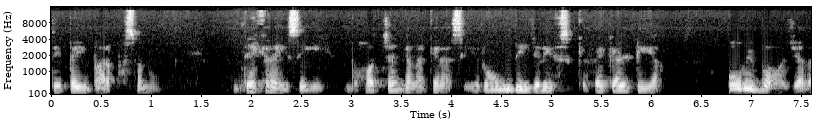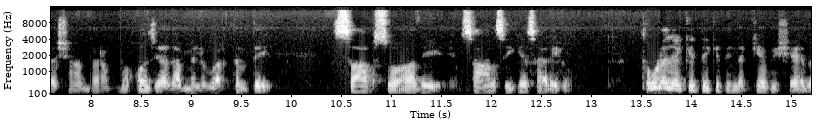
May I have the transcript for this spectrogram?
ਤੇ ਪਈ ਬਰਫ਼ ਸਾਨੂੰ ਦਿਖ ਰਹੀ ਸੀਗੀ। ਬਹੁਤ ਚੰਗਾ ਲੱਗ ਰਿਹਾ ਸੀ। ਰੂਮ ਦੀ ਜਿਹੜੀ ਫੈਕਲਟੀ ਆ, ਉਹ ਵੀ ਬਹੁਤ ਜ਼ਿਆਦਾ ਸ਼ਾਨਦਾਰ ਆ। ਬਹੁਤ ਜ਼ਿਆਦਾ ਮਿਲਵਰਤਨ ਤੇ ਸਾਫ਼ ਸੁਭਾਅ ਦੇ ਇਨਸਾਨ ਸੀਗੇ ਸਾਰੇ ਉਹ। ਥੋੜਾ ਜਿਹਾ ਕਿਤੇ ਕਿਤੇ ਲੱਗਿਆ ਵੀ ਸ਼ਾਇਦ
